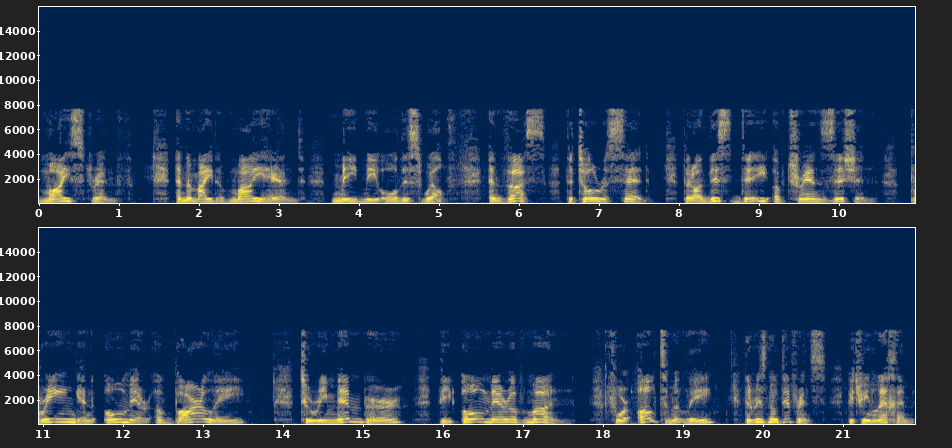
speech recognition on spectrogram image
my strength and the might of my hand made me all this wealth. And thus the Torah said that on this day of transition, bring an omer of barley to remember the omer of man. For ultimately, there is no difference between lechem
